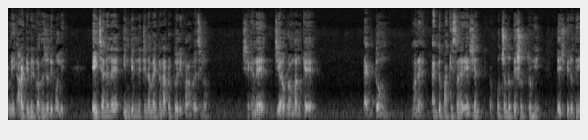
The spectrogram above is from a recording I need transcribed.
আমি আর টিভির কথা যদি বলি, এই চ্যানেলে ইন্ডিমনিটি নামে একটা নাটক তৈরি করা হয়েছিল। সেখানে জিয়াউর রহমানকে একদম মানে একদম পাকিস্তানের এজেন্ট প্রচণ্ড দেশদ্রোহী, দেশবিরোধী,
